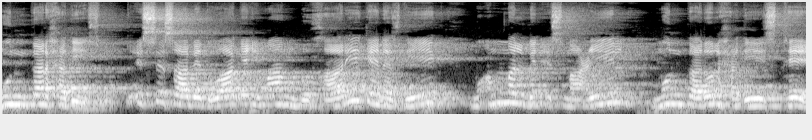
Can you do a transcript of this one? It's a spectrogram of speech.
منکر حدیث۔ تو اس سے ثابت ہوا کہ امام بخاری کے نزدیک معمل بن اسماعیل منکر الحدیث تھے۔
